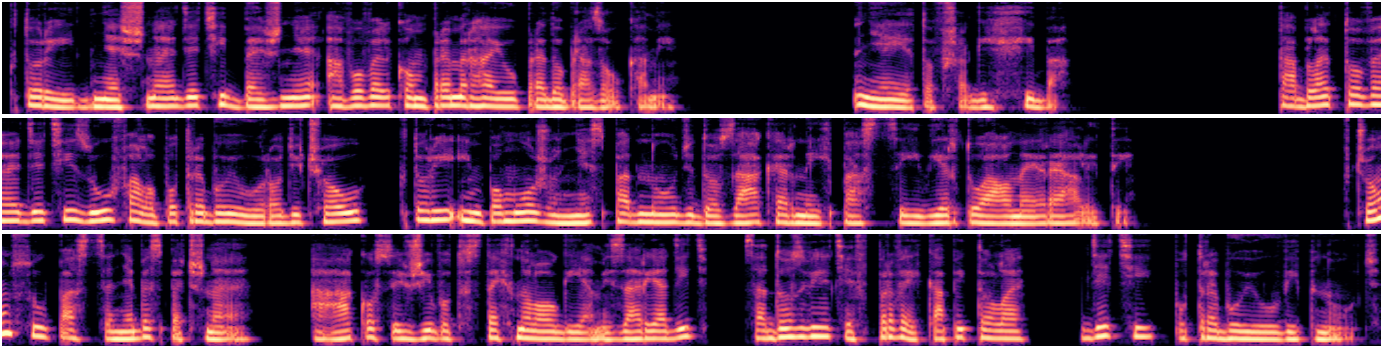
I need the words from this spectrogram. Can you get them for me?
ktorý dnešné deti bežne a vo veľkom premrhajú pred obrazovkami. Nie je to však ich chyba. Tabletové deti zúfalo potrebujú rodičov, ktorí im pomôžu nespadnúť do zákerných pascí virtuálnej reality. V čom sú pasce nebezpečné a ako si život s technológiami zariadiť, sa dozviete v prvej kapitole Deti potrebujú vypnúť.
